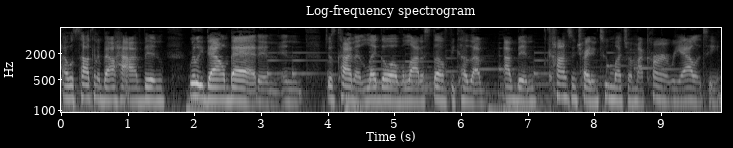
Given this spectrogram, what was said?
I was talking about how I've been really down bad and, and just kind of let go of a lot of stuff because I've I've been concentrating too much on my current reality.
